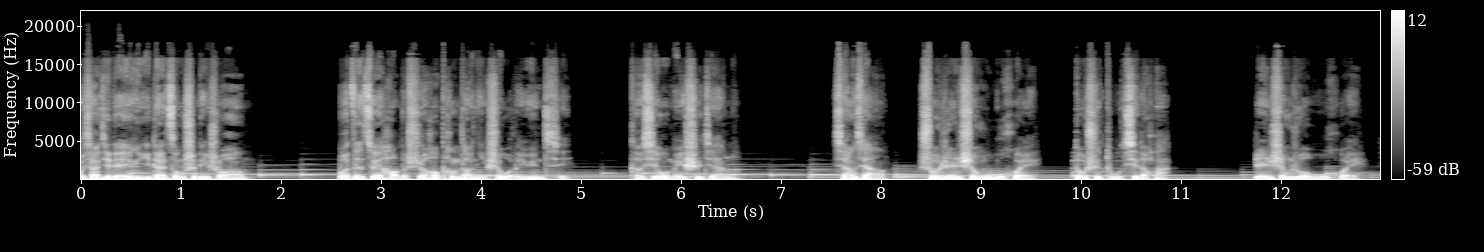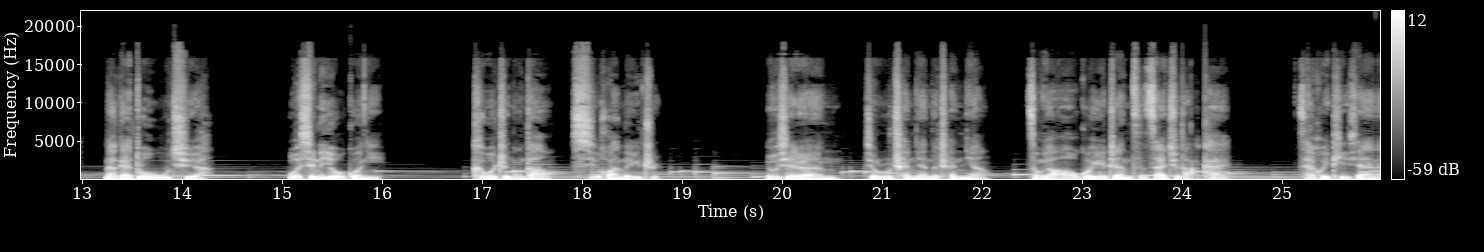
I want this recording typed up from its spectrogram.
我想起电影《一代宗师》里说：“我在最好的时候碰到你是我的运气，可惜我没时间了。”想想说人生无悔都是赌气的话，人生若无悔，那该多无趣啊！我心里有过你，可我只能到喜欢为止。有些人就如陈年的陈酿，总要熬过一阵子再去打开，才会体现。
